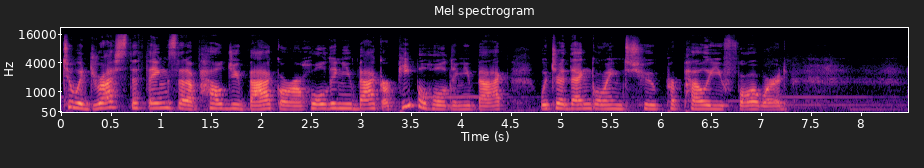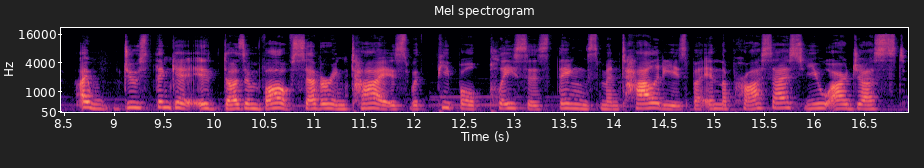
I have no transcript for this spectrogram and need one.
to address the things that have held you back or are holding you back or people holding you back, which are then going to propel you forward. I do think it, it does involve severing ties with people, places, things, mentalities, but in the process, you are just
